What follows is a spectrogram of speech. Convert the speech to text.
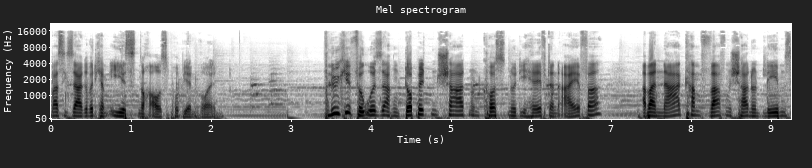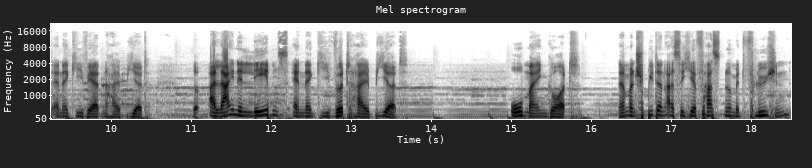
was ich sage, würde ich am ehesten noch ausprobieren wollen. Flüche verursachen doppelten Schaden und kosten nur die Hälfte an Eifer, aber Nahkampfwaffenschaden und Lebensenergie werden halbiert. So, alleine Lebensenergie wird halbiert. Oh mein Gott. Na, man spielt dann also hier fast nur mit Flüchen.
